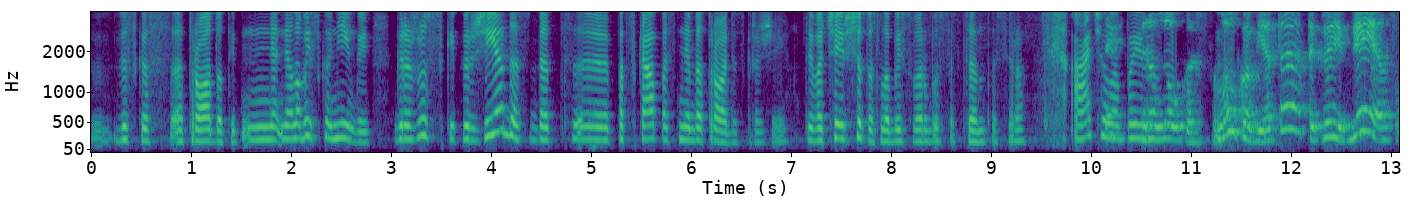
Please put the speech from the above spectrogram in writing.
viskas atrodo taip ne nelabai skoningai. Gražus kaip ir žiedas bet e, pats kapas nebeatrodys gražiai. Tai va čia ir šitas labai svarbus akcentas yra. Ačiū labai. yra laukas. Lauko vieta tikrai vėjas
